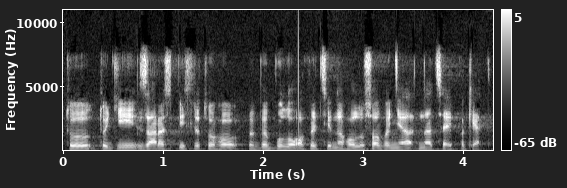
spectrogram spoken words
то тоді зараз після того би було офіційне голосування на цей пакет.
